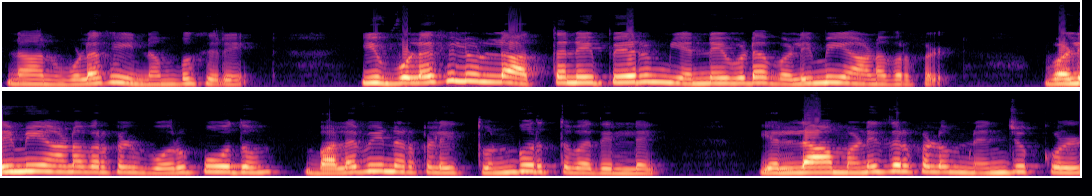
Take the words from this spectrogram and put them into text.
நான் உலகை நம்புகிறேன். இவ்வுலகிலுள்ள அத்தனை பேரும் என்னை விட வலிமையானவர்கள். வலிமையானவர்கள் ஒருபோதும் பலவீனர்களை துன்புறுத்துவதில்லை. எல்லா மனிதர்களும் நெஞ்சுக்குள்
